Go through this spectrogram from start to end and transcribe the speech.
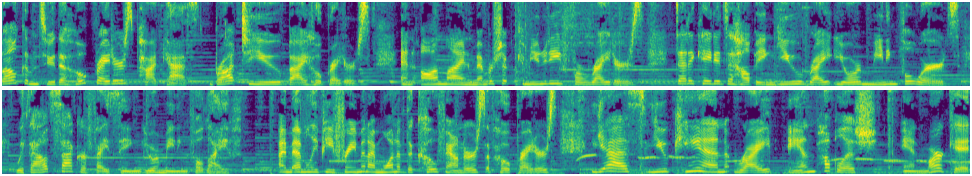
Welcome to the Hope Writers Podcast, brought to you by Hope Writers, an online membership community for writers dedicated to helping you write your meaningful words without sacrificing your meaningful life. I'm Emily P. Freeman. I'm one of the co founders of Hope Writers. Yes, you can write and publish and market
